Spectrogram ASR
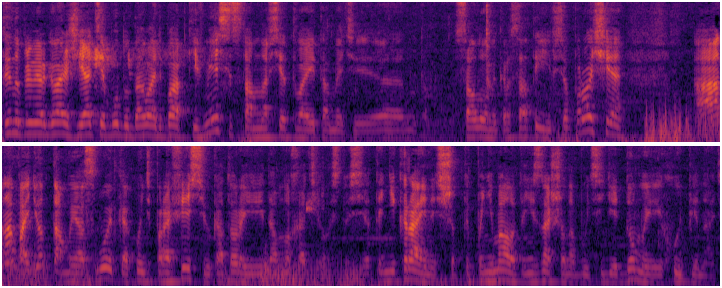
Ты, например, говоришь, я тебе буду давать бабки в месяц там на все твои там эти, э, ну, там, салоны красоты и все прочее, а она пойдет там и освоит какую-нибудь профессию, которой ей давно хотелось. То есть это не крайность, чтобы ты понимал, это не значит, что она будет сидеть дома и хуй пинать.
